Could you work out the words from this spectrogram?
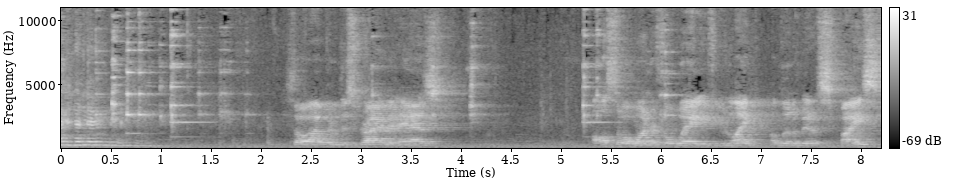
so I would describe it as also a wonderful way if you like a little bit of spice,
